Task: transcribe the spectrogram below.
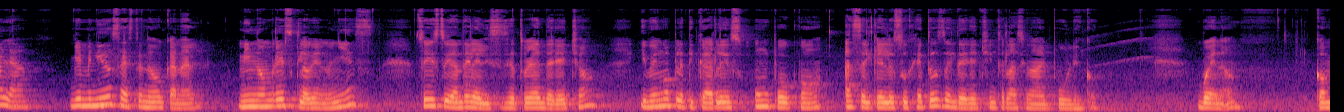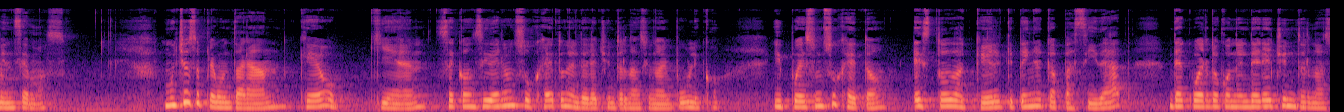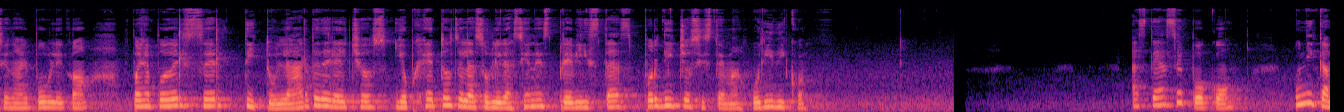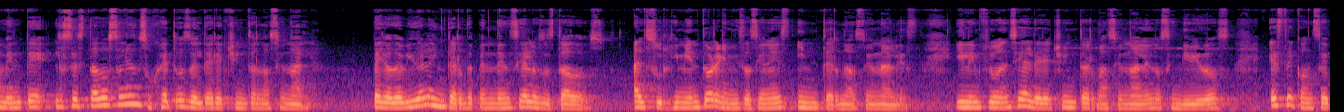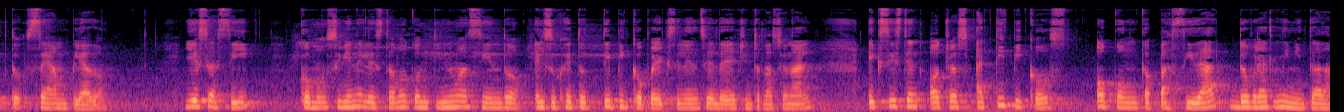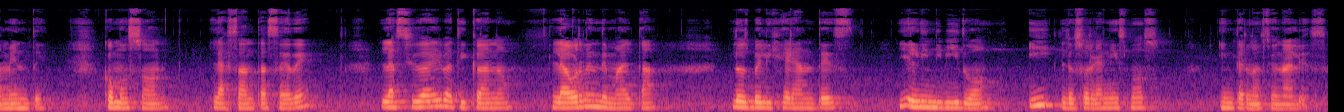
Hola, bienvenidos a este nuevo canal. Mi nombre es Claudia Núñez, soy estudiante de la licenciatura en Derecho y vengo a platicarles un poco acerca de los sujetos del derecho internacional público. Bueno, comencemos. Muchos se preguntarán qué o quién se considera un sujeto en el derecho internacional público y pues un sujeto es todo aquel que tenga capacidad de acuerdo con el derecho internacional público para poder ser titular de derechos y objetos de las obligaciones previstas por dicho sistema jurídico. Hasta hace poco, únicamente los estados eran sujetos del derecho internacional, pero debido a la interdependencia de los estados, al surgimiento de organizaciones internacionales y la influencia del derecho internacional en los individuos, este concepto se ha ampliado. Y es así como si bien el Estado continúa siendo el sujeto típico por excelencia del derecho internacional, existen otros atípicos o con capacidad de obrar limitadamente, como son la Santa Sede, la Ciudad del Vaticano, la Orden de Malta, los beligerantes y el individuo y los organismos internacionales.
